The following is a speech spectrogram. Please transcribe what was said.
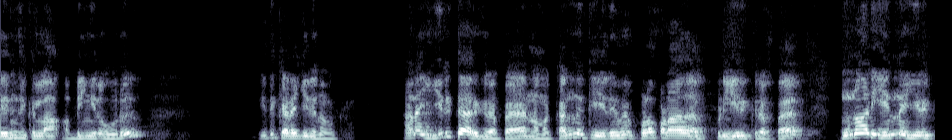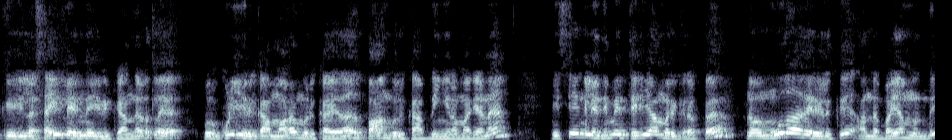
தெரிஞ்சுக்கலாம் அப்படிங்கிற ஒரு இது கிடைக்குது நமக்கு. ஆனா இருட்டா இருக்கிறப்ப நம்ம கண்ணுக்கு எதுவுமே புலப்படாத அப்படி இருக்கிறப்ப முன்னாடி என்ன இருக்கு இல்ல சைட்ல என்ன இருக்கு அந்த இடத்துல ஒரு குழி இருக்கா மரம் இருக்கா ஏதாவது பாம்பு இருக்கா அப்படிங்கிற மாதிரியான விஷயங்கள் எதுவுமே தெரியாம இருக்கிறப்ப நம்ம மூதாதையர்களுக்கு அந்த பயம் வந்து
